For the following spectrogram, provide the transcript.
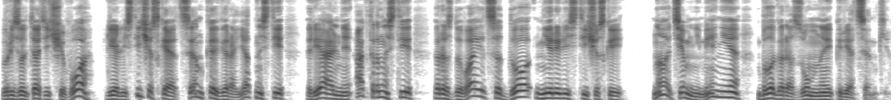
в результате чего реалистическая оценка вероятности реальной акторности раздувается до нереалистической, но, тем не менее, благоразумной переоценки.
